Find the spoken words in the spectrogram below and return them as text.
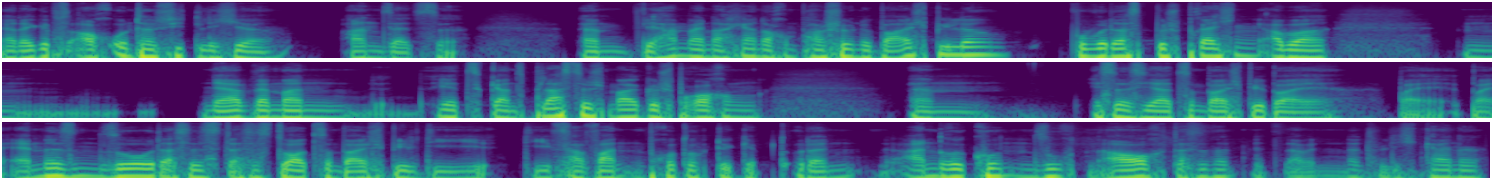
Ja, da gibt es auch unterschiedliche Ansätze. Ähm, wir haben ja nachher noch ein paar schöne Beispiele, wo wir das besprechen, aber mh, mm, ja, wenn man jetzt ganz plastisch mal gesprochen, ähm, ist es ja zum Beispiel bei, bei, bei Amazon so, dass es, dass es dort zum Beispiel die, die verwandten Produkte gibt oder andere Kunden suchten auch. Das ist natürlich keine,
